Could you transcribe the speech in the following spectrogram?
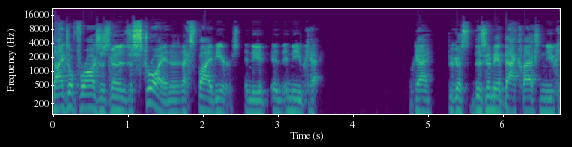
Nigel Farage is going to destroy in the next five years in the in, in the UK. Okay, because there's going to be a backlash in the UK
